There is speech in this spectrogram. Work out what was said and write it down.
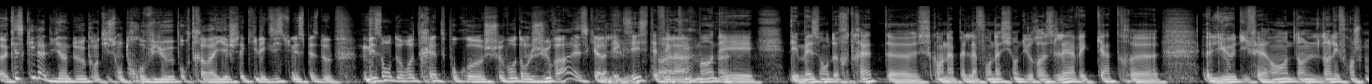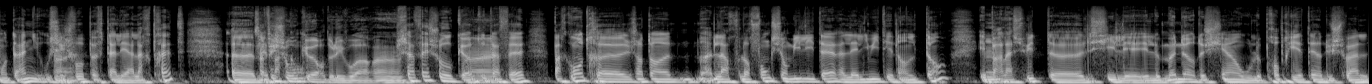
euh, qu'est-ce qu'il advient d'eux quand ils sont trop vieux pour travailler? Je sais qu'il existe une espèce de maison de retraite pour euh, chevaux dans le Jura. Est-ce qu'il il existe effectivement des, des, maisons de retraite, euh, ce qu'on qu'on appelle la Fondation du Roselet avec quatre euh, lieux différents dans, dans les Franches-Montagnes où ces chevaux peuvent aller à la retraite. Euh, Ça mais fait chaud au cœur de les voir. hein. ça fait chaud au cœur, Ouais. tout à fait. Par contre, euh, j'entends leur, leur fonction militaire, elle est limitée dans le temps. Et Mm. par la suite, si les- le meneur de chien ou le propriétaire du cheval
